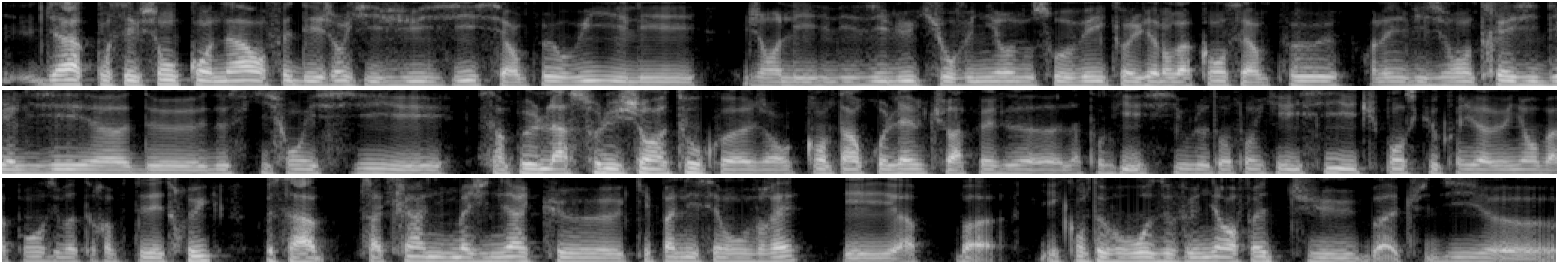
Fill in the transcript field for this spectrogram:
a la conception qu'on a en fait des gens qui vivent ici, c'est un peu oui les genre les, les élus qui vont venir nous sauver quand ils viennent en vacances, c'est un peu, on a une vision très idéalisée euh, de, de ce qu'ils font ici et c'est un peu la solution à tout quoi. Genre quand t'as un problème, tu rappelles euh, la tante qui est ici ou le tonton qui est ici et tu penses que quand il va venir en vacances, il va te répéter des trucs. Ça, ça crée un imaginaire que qui est pas nécessairement vrai et ah, bah et quand on te propose de venir en fait, tu bah tu dis euh,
